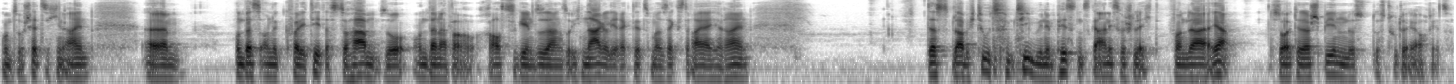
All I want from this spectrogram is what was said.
und so schätze ich ihn ein. Ähm, und das ist auch eine Qualität, das zu haben, so, und dann einfach rauszugehen und zu sagen, so, ich nagel direkt jetzt mal sechs Dreier hier rein. Das, glaube ich, tut zum Team wie den Pistons gar nicht so schlecht. Von daher, ja, sollte er das spielen und das, das tut er ja auch jetzt.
